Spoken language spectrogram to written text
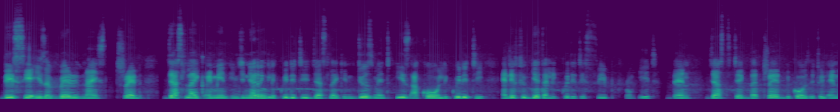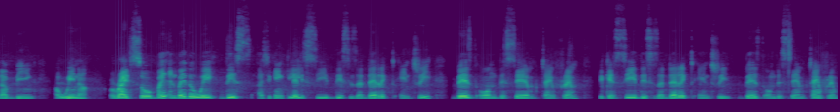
this here is a very nice trade just like i mean engineering liquidity just like inducement is a core liquidity and if you get a liquidity sweep from it then just take the trade because it will end up being a winner. All right so by and by the way this as you can clearly see this is a direct entry based on the same time frame you can see this is a direct entry based on the same time frame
